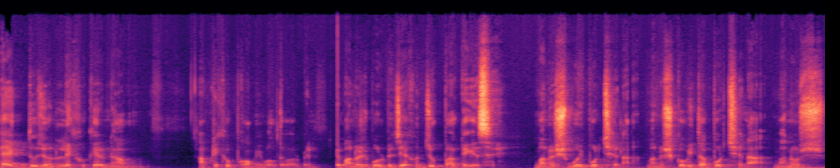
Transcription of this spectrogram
এক দুজন লেখকের নাম আপনি খুব কমই বলতে পারবেন। মানুষ বলবে যে এখন যুগ পাল্টে গেছে। মানুষ বই পড়ছে না, মানুষ কবিতা পড়ছে না, মানুষ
